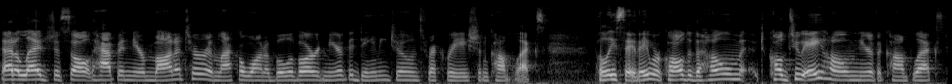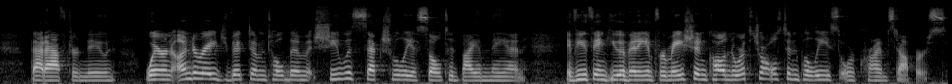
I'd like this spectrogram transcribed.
That alleged assault happened near Monitor and Lackawanna Boulevard near the Danny Jones Recreation Complex. Police say they were called to the home, called to a home near the complex that afternoon where an underage victim told them she was sexually assaulted by a man. If you think you have any information, call North Charleston Police or Crime Stoppers.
